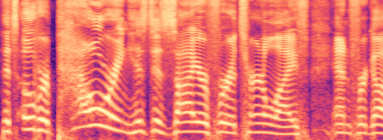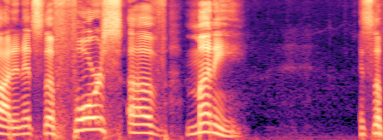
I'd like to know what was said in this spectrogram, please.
that's overpowering his desire for eternal life and for God. And it's the force of money. It's the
